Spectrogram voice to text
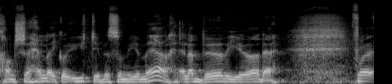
kanskje heller ikke å utdype så mye mer. Eller bør vi gjøre det? For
